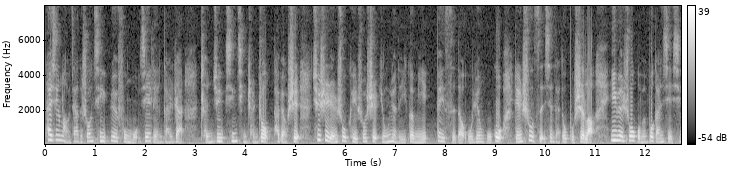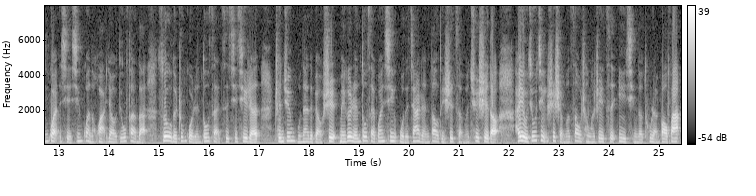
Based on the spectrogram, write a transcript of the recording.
泰兴老家的双亲、岳父母接连感染，陈军心情沉重。他表示，去世人数可以说是永远的一个谜，被死的无缘无故，连数字现在都不是了。医院说。我们不敢写新冠，写新冠的话要丢饭碗。所有的中国人都在自欺欺人。陈军无奈地表示，每个人都在关心我的家人到底是怎么去世的，还有究竟是什么造成了这次疫情的突然爆发。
